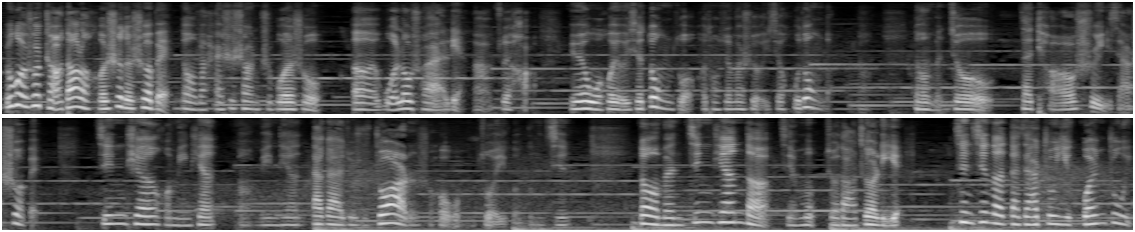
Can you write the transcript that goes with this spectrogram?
如果说找到了合适的设备，那我们还是上直播的时候，呃，我露出来脸啊最好，因为我会有一些动作和同学们是有一些互动的啊。那我们就再调试一下设备。今天和明天啊，明天大概就是周二的时候，我们做一个更新。那我们今天的节目就到这里。近期呢，大家注意关注一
